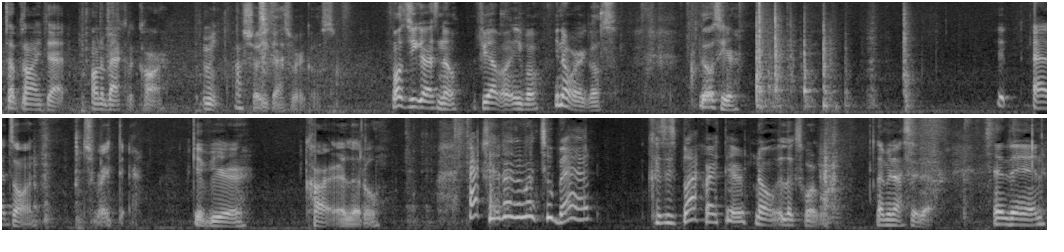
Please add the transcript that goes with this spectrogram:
Something like that on the back of the car. I mean, I'll show you guys where it goes. Most of you guys know, if you have an Evo, you know where it goes. It goes here. It adds on. It's right there. Give your car a little. Actually, it doesn't look too bad. Because it's black right there. No, it looks horrible. Let me not say that. And then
